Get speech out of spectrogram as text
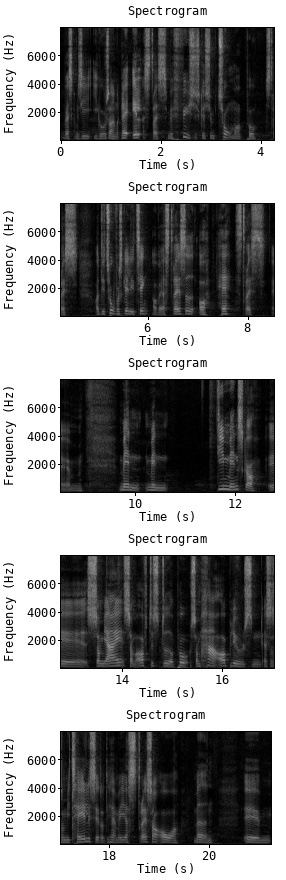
hvad skal man sige, i går så en reel stress, med fysiske symptomer på stress. Og det er to forskellige ting, at være stresset og have stress. Øhm, men, men de mennesker, øh, som jeg som ofte støder på, som har oplevelsen, altså som i tale sætter det her med, at jeg stresser over maden. Øh,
